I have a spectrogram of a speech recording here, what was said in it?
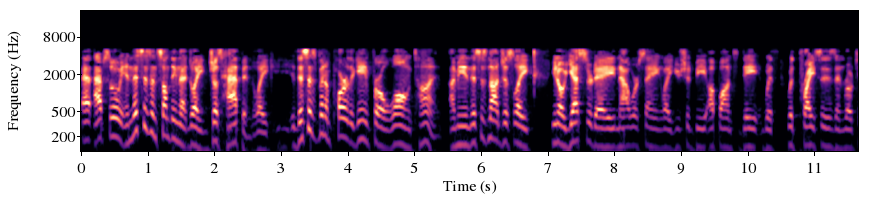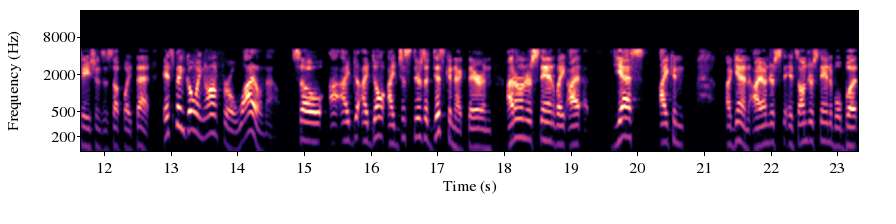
absolutely, and this isn't something that like just happened. Like this has been a part of the game for a long time. I mean, this is not just like you know yesterday. Now we're saying like you should be up on to date with with prices and rotations and stuff like that. It's been going on for a while now. So I, I, I don't I just there's a disconnect there, and I don't understand. Like I yes I can again, I understand it's understandable, but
